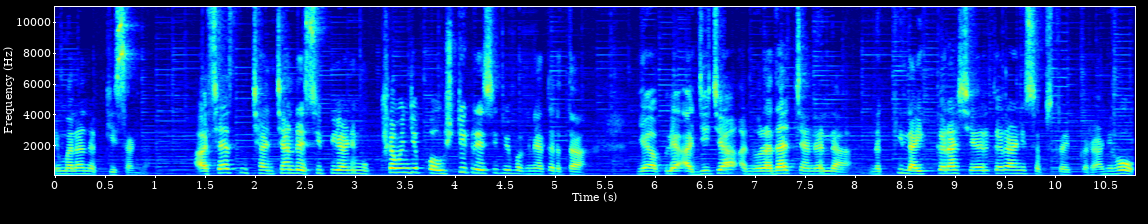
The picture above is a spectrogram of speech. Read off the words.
हे मला नक्की सांगा. अशाच छान छान रेसिपी आणि मुख्य म्हणजे पौष्टिक रेसिपी बघण्याकरता या आपल्या आजीच्या अनुराधा चॅनलला नक्की लाईक करा शेअर करा आणि सबस्क्राईब करा. आणि हो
